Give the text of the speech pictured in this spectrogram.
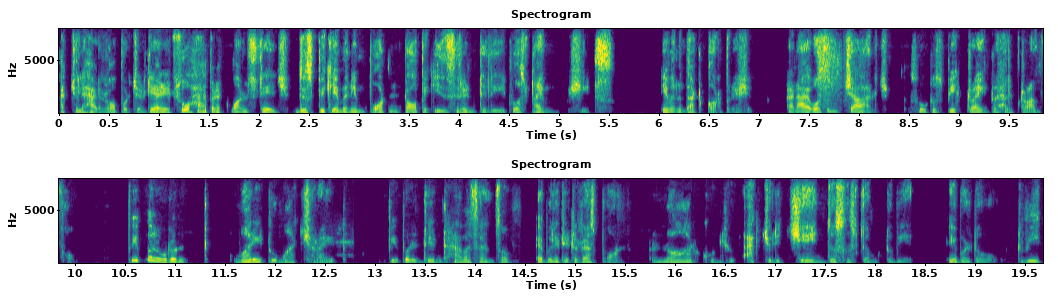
actually had an opportunity, and it so happened at one stage this became an important topic. Incidentally, it was time sheets, even in that corporation, and I was in charge, so to speak, trying to help transform. People wouldn't worry too much, right? People didn't have a sense of ability to respond nor could you actually change the system to be able to tweak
